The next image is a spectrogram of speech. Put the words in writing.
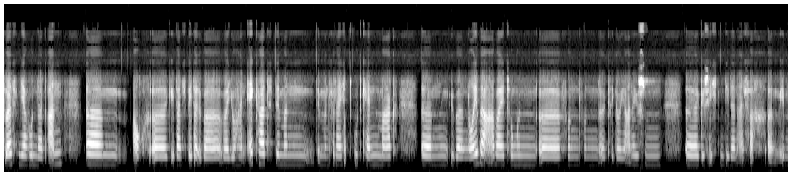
12. Jahrhundert an, ähm, auch äh, geht dann später über, über Johann Eckert, den man, den man vielleicht gut kennen mag, ähm, über Neubearbeitungen äh, von, von äh, gregorianischen äh, Geschichten, die dann einfach ähm, eben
